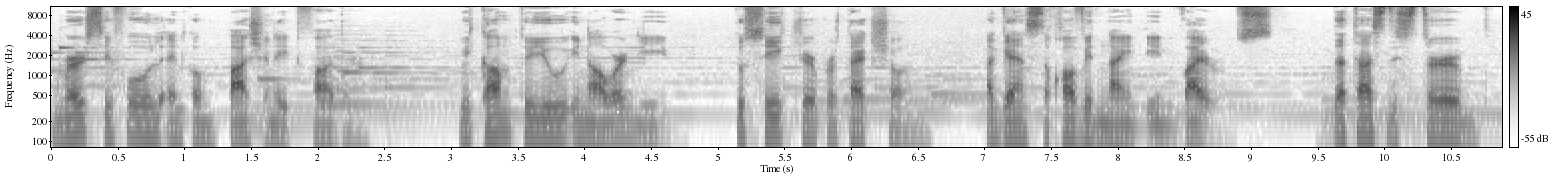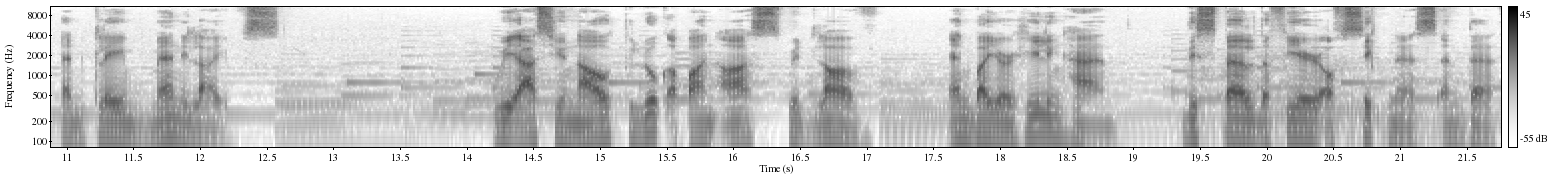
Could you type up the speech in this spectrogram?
Merciful and compassionate Father, we come to you in our need to seek your protection against the COVID 19 virus that has disturbed and claimed many lives. We ask you now to look upon us with love and by your healing hand, dispel the fear of sickness and death,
